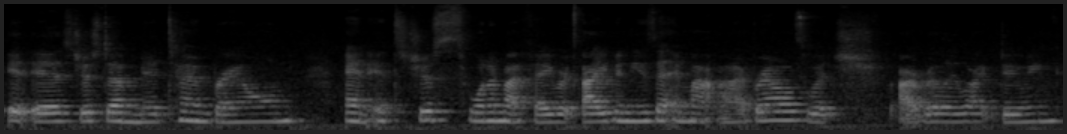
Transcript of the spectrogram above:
it is just a mid-tone brown and it's just one of my favorites. I even use it in my eyebrows, which I really like doing.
